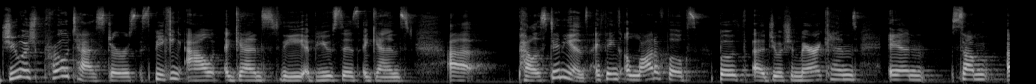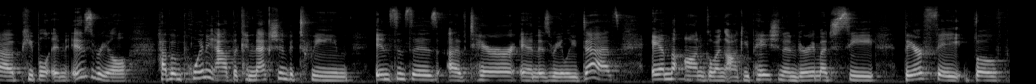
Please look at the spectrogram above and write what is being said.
Jewish protesters speaking out against the abuses against uh, Palestinians. I think a lot of folks, both uh, Jewish Americans and some uh, people in Israel, have been pointing out the connection between instances of terror and Israeli deaths and the ongoing occupation, and very much see their fate both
